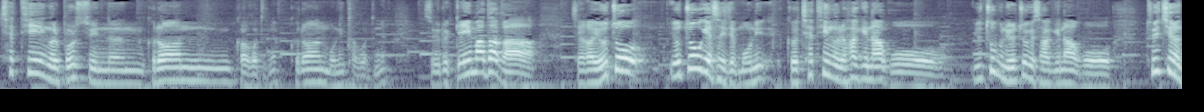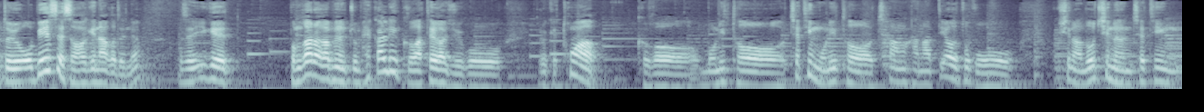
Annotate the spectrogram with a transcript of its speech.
채팅을 볼 수 있는 그런 거거든요. 그런 모니터거든요. 그래서 이렇게 게임하다가 제가 요쪽 요쪽에서 이제 모니 그 채팅을 확인하고 유튜브는 요쪽에서 확인하고 트위치는 또 요 OBS에서 확인하거든요. 그래서 이게 번갈아 가면 좀 헷갈릴 것 같아가지고 이렇게 통합 그거 모니터 채팅 모니터 창 하나 띄워두고 혹시나 놓치는 채팅은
